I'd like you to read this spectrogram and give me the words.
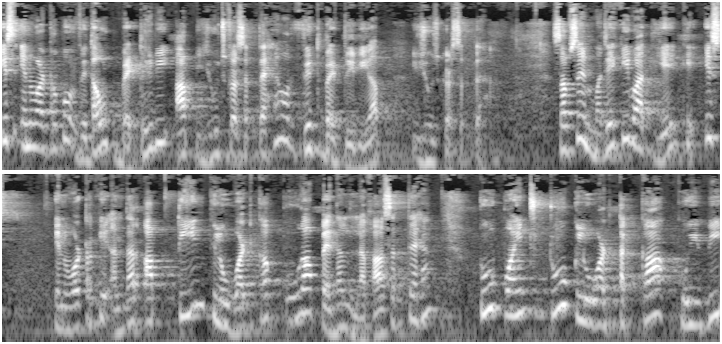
इस इन्वर्टर को विदाउट बैटरी भी आप यूज़ कर सकते हैं और विथ बैटरी भी आप यूज़ कर सकते हैं। सबसे मज़े की बात ये कि इस इन्वर्टर के अंदर आप तीन किलोवाट का पूरा पैनल लगा सकते हैं। 2.2 किलोवाट तक का कोई भी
